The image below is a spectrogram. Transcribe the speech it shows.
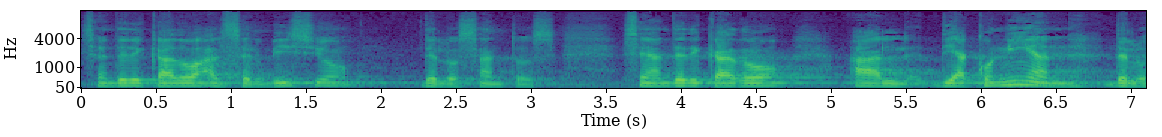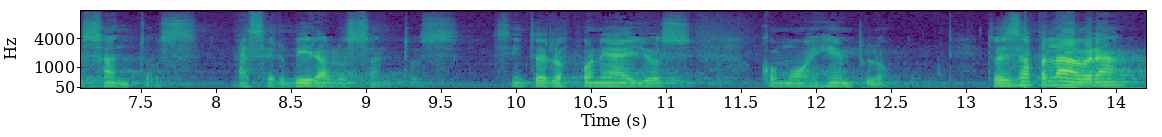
Se han dedicado al servicio de los santos. Se han dedicado al diaconían de los santos, a servir a los santos. Entonces los pone a ellos como ejemplo. Entonces esa palabra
